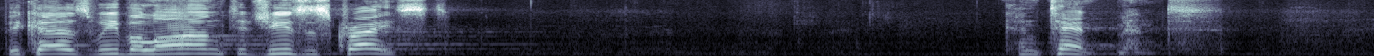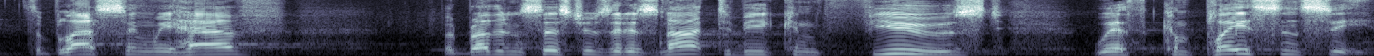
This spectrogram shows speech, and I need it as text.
because we belong to Jesus Christ. Contentment. It's a blessing we have. But, brothers and sisters, it is not to be confused with complacency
